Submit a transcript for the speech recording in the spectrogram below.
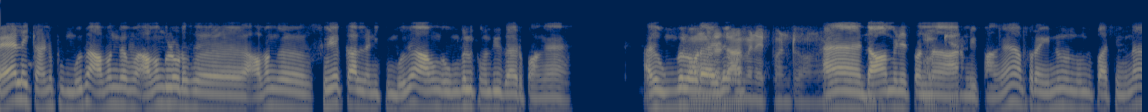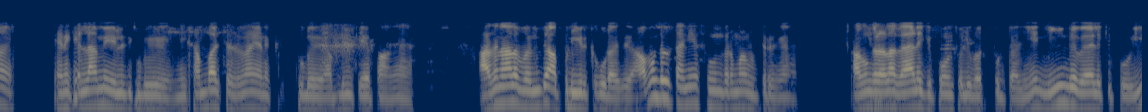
வேலைக்கு அனுப்பும்போது அவங்க அவங்களோட அவங்க சுயக்காலில் நிக்கும்போது அவங்க உங்களுக்கு வந்து இதா இருப்பாங்க. அது உங்களோட டாமினேட் பண்றவங்க. டாமினேட் பண்ண. ஆரம்பிப்பாங்க. அப்புறம் இன்னொன்னு வந்து பாத்தீங்கன்னா எனக்கு எல்லாமே எழுதி கொடு நீ சம்பாதிச்சதெல்லாம் எனக்கு கொடு அப்படின்னு கேட்பாங்க அதனால வந்து அப்படி இருக்கக்கூடாது. அவங்கள தனியா சுதந்திரமா விட்டுருங்க. அவங்களெல்லாம் வேலைக்கு போன்னு சொல்லி வற்புறுத்தாதீங்க. நீங்க வேலைக்கு போய்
